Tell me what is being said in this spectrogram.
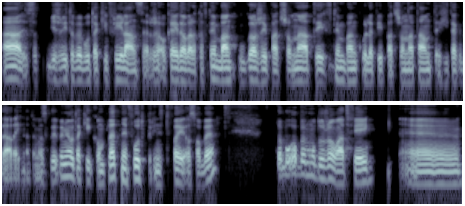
a jeżeli to by był taki freelancer, że ok, dobra, to w tym banku gorzej patrzą na tych, w tym banku lepiej patrzą na tamtych i tak dalej. Natomiast gdyby miał taki kompletny footprint twojej osoby, to byłoby mu dużo łatwiej yy,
